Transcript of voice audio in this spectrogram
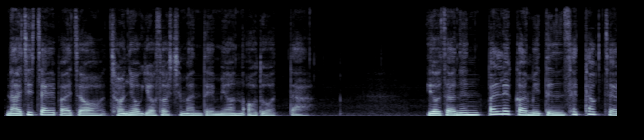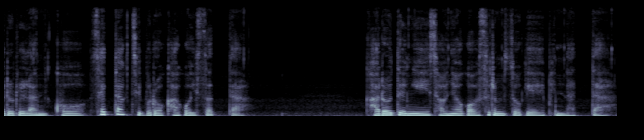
낮이 짧아져 저녁 6시만 되면 어두웠다. 여자는 빨랫감이 든 세탁자루를 안고 세탁집으로 가고 있었다. 가로등이 저녁 어스름 속에 빛났다.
